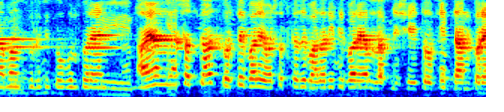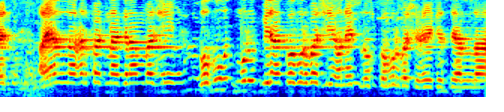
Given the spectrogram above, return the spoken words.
নামাজগুলোকে কবুল করেন। আয় আল্লাহ, সৎ কাজ করতে পারে, অসৎ কাজে বাধা দিতে পারে, আল্লাহ আপনি সেই তৌফিক দান করেন। আয় আল্লাহ হারপাকনা গ্রামবাসী, বহুত মুরব্বীরা কবরবাসী, অনেক লোক কবরবাসী হয়ে গেছে আল্লাহ।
